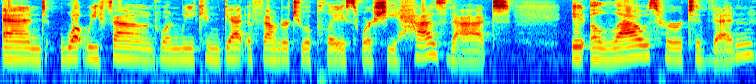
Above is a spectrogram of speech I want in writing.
And what we found when we can get a founder to a place where she has that, it allows her to then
